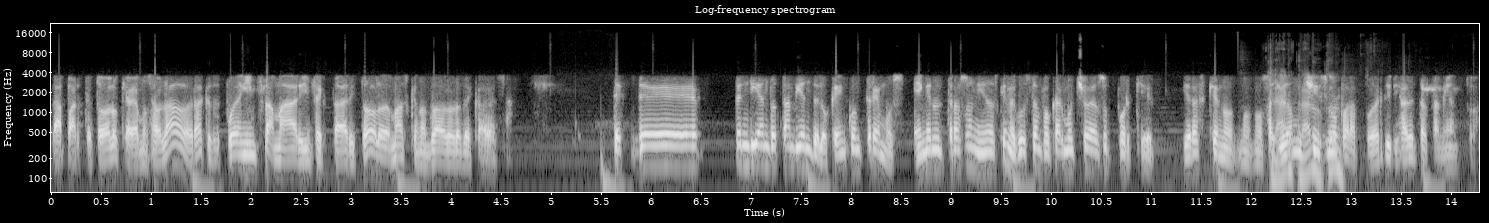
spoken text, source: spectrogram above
Aparte de todo lo que habíamos hablado, ¿verdad? Que se pueden inflamar, infectar y todo lo demás que nos da dolores de cabeza. dependiendo también de lo que encontremos en el ultrasonido, es que me gusta enfocar mucho eso porque quieras que nos, nos, ayuda muchísimo para poder dirigir el tratamiento.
